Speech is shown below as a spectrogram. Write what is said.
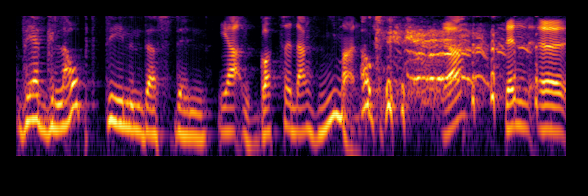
wer glaubt denen das denn? ja, Gott sei Dank niemand. Okay. Ja, denn äh,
